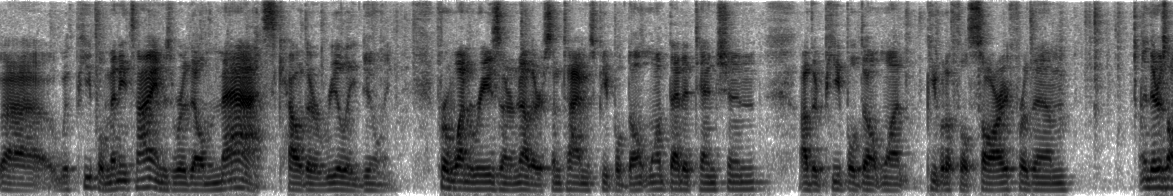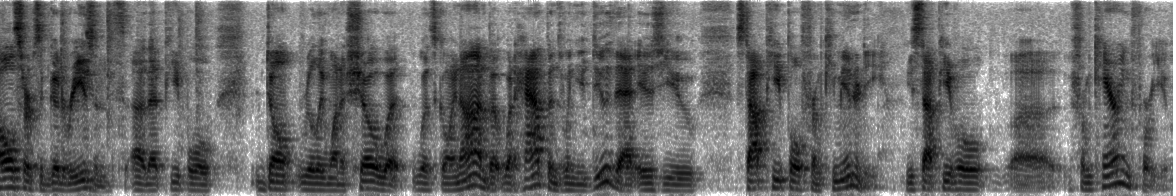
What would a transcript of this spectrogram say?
uh, with people many times where they'll mask how they're really doing for one reason or another. Sometimes people don't want that attention. Other people don't want people to feel sorry for them. And there's all sorts of good reasons uh, that people don't really want to show what, what's going on. But what happens when you do that is you stop people from community. You stop people uh, from caring for you.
